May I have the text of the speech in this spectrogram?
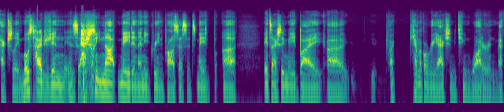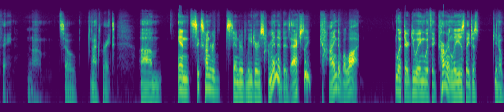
actually. Most hydrogen is actually not made in any green process. It's made uh, it's actually made by uh, a chemical reaction between water and methane. Hmm. Um, so not great. Um, and 600 standard liters per minute is actually kind of a lot. What they're doing with it currently is they just you know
